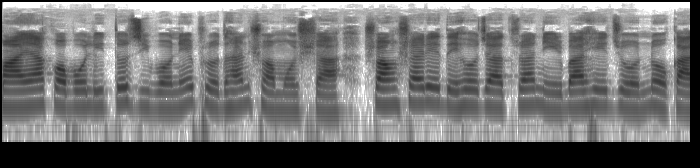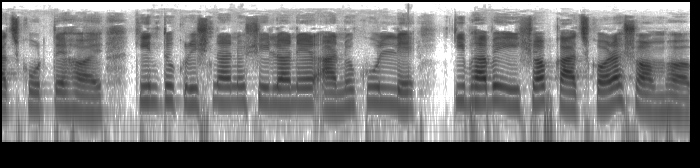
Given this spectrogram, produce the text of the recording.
মায়া কবলিত জীবনের প্রধান সমস্যা। সংসারে দেহযাত্রা নির্বাহের জন্য কাজ করতে হয়, কিন্তু কৃষ্ণানুশীলনের আনুকূল্যে কীভাবে এইসব কাজ করা সম্ভব?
